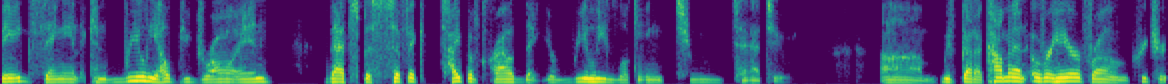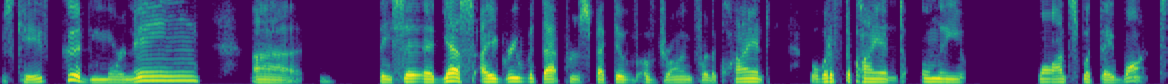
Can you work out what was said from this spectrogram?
big thing. And it can really help you draw in that specific type of crowd that you're really looking to tattoo. Um, we've got a comment over here from Creatures Cave. Good morning. Uh, they said, yes, I agree with that perspective of drawing for the client. But what if the client only wants what they want?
